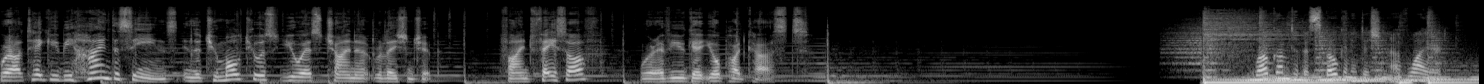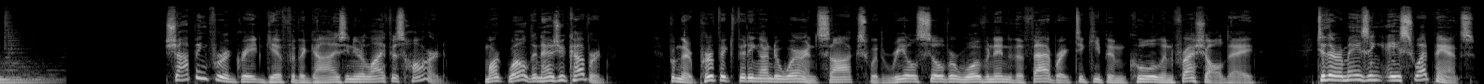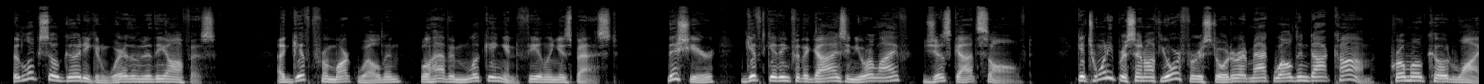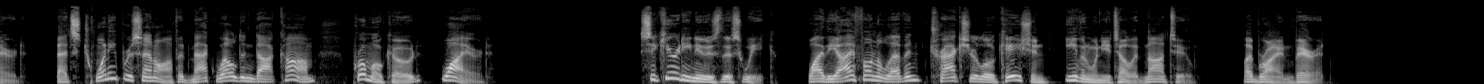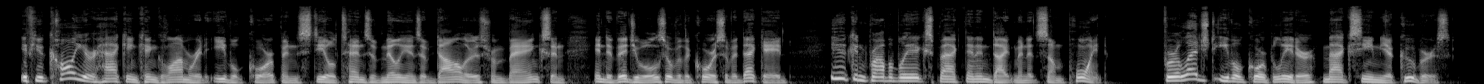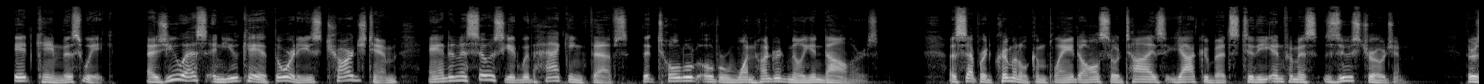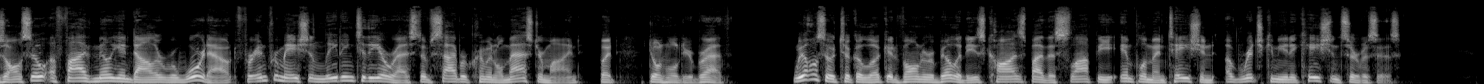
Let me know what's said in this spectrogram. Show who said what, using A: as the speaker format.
A: where I'll take you behind the scenes in the tumultuous US China relationship. Find Face Off wherever you get your podcasts.
B: Welcome to the spoken edition of Wired.
C: Shopping for a great gift for the guys in your life is hard. Mack Weldon has you covered. From their perfect fitting underwear and socks with real silver woven into the fabric to keep him cool and fresh all day, to their amazing Ace sweatpants that look so good he can wear them to the office. A gift from Mack Weldon will have him looking and feeling his best. This year, gift giving for the guys in your life just got solved. Get 20% off your first order at MackWeldon.com, promo code WIRED. That's 20% off at MackWeldon.com, promo code WIRED. Security news this week Why the iPhone 11 tracks your location even when you tell it not to, by Brian Barrett. If you call your hacking conglomerate Evil Corp and steal tens of millions of dollars from banks and individuals over the course of a decade, you can probably expect an indictment at some point. For alleged Evil Corp leader Maksim Yakubets, it came this week, as U.S. and U.K. authorities charged him and an associate with hacking thefts that totaled over $100 million. A separate criminal complaint also ties Yakubets to the infamous Zeus Trojan. There's also a $5 million reward out for information leading to the arrest of cybercriminal mastermind, but don't hold your breath. We also took a look at vulnerabilities caused by the sloppy implementation of rich communication services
